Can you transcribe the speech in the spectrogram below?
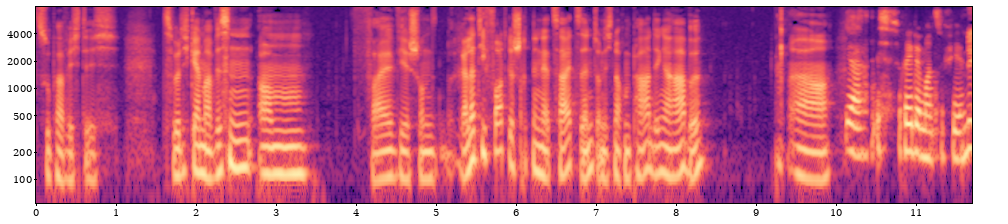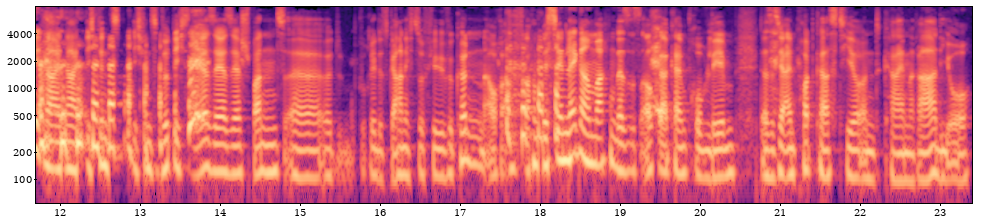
Super wichtig. Jetzt würde ich gerne mal wissen, ähm, weil wir schon relativ fortgeschritten in der Zeit sind und ich noch ein paar Dinge habe, äh, ja, ich rede mal zu viel. Nee, nein, nein, ich finde es ich find's wirklich sehr, sehr, sehr spannend. Äh, du redest gar nicht so viel. Wir können auch einfach ein bisschen länger machen, das ist auch gar kein Problem. Das ist ja ein Podcast hier und kein Radio.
